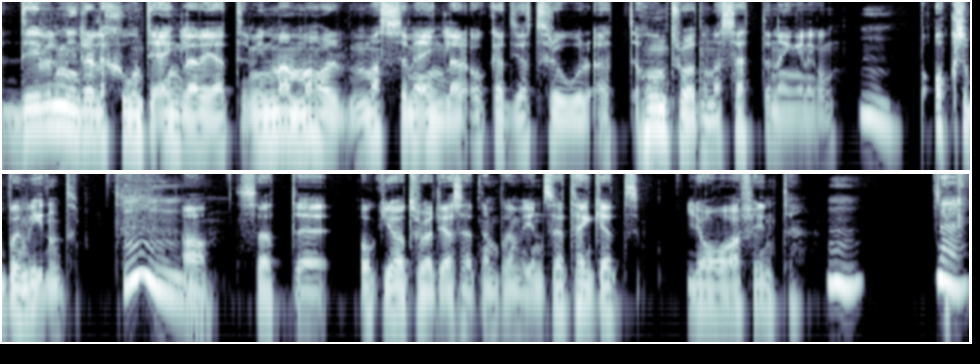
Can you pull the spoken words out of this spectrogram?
det är väl min relation till änglar, är att min mamma har massor med änglar och att jag tror att hon tror att hon har sett en ängel en gång. Mm. Också på en vind. Mm. Ja, så att, eh, och jag tror att jag har sett den på en vind. Så jag tänker att, ja varför inte? Mm. Nej,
